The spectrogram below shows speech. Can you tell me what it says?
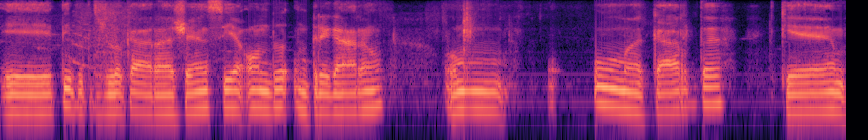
e tive que deslocar a agência onde entregaram um, uma carta que é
